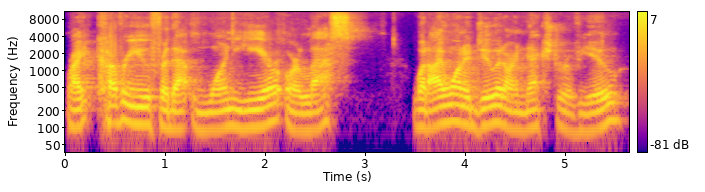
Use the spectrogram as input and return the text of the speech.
right cover you for that one year or less what I want to do at our next review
